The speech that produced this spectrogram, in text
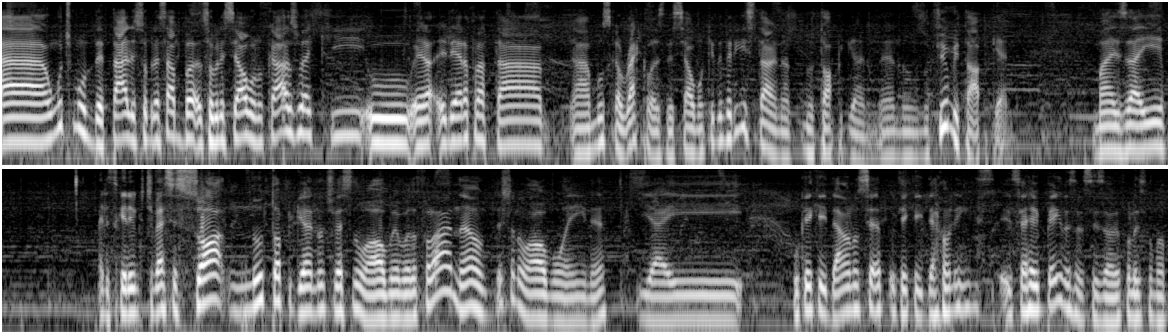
Ah, um último detalhe sobre, essa, sobre esse álbum, no caso, é que o, era- ele era pra estar. a música Reckless desse álbum aqui deveria estar na- no Top Gun, né? No, no filme Top Gun. Mas aí. Eles queriam que tivesse só no Top Gun, não tivesse no álbum. E o Bono falou: ah, não, deixa no álbum aí, né? E aí. O KK Down, se, o KK Downing se arrepende dessa decisão. Ele falou isso numa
